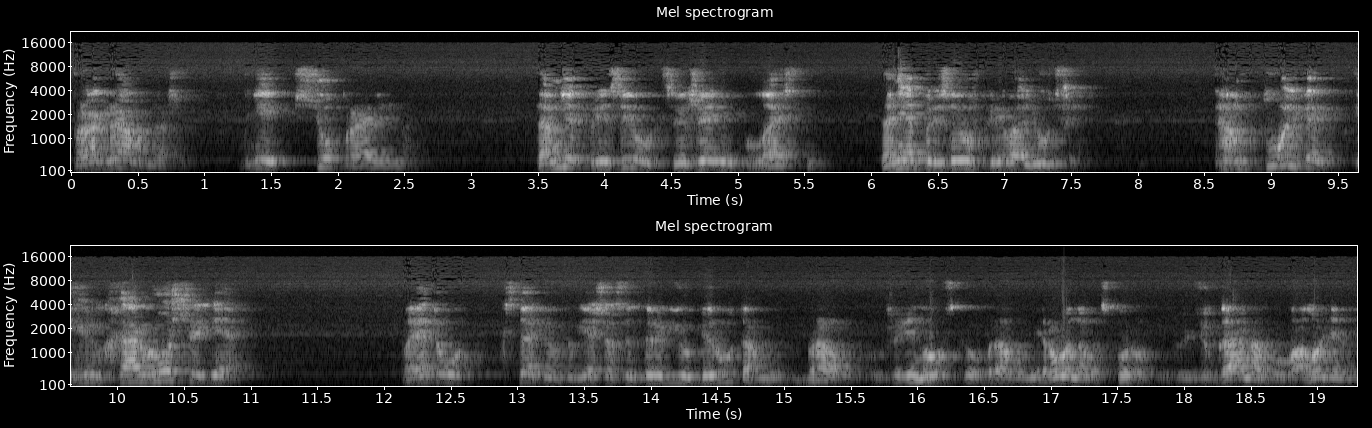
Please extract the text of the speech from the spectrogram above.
Программа наша, в ней все правильно. Там нет призывов к свержению власти. Там нет призывов к революции. Там только, я говорю, хорошее. Поэтому, кстати, вот я сейчас интервью беру, там брал у Жириновского, брал у Миронова, скоро у Зюганова, у Володина.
